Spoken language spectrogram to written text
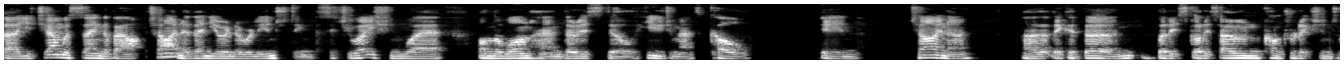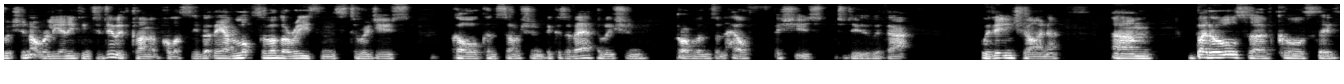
uh, Yixian was saying about China then you're in a really interesting situation where on the one hand there is still a huge amount of coal in China uh, that they could burn, but it's got its own contradictions, which are not really anything to do with climate policy, but they have lots of other reasons to reduce coal consumption because of air pollution problems and health issues to do with that within China. Um, but also, of course, they've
